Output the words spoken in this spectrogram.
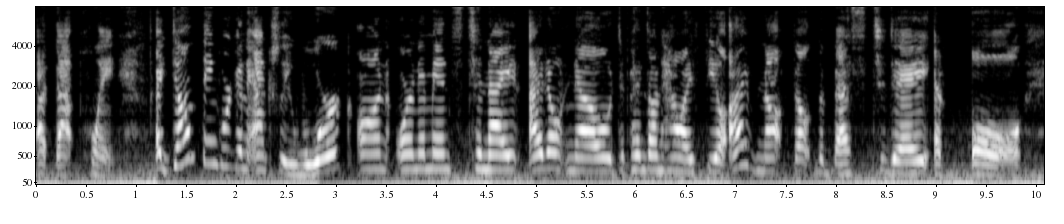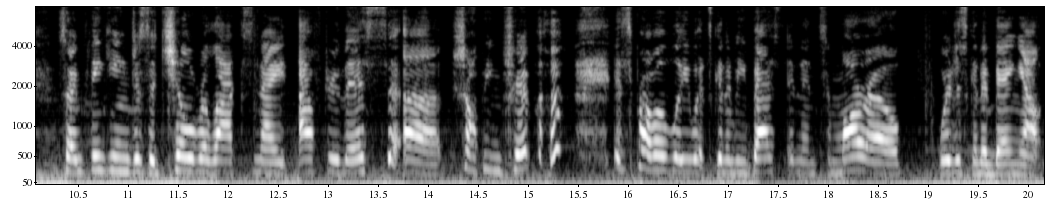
at that point. I don't think we're going to actually work on ornaments tonight. I don't know. Depends on how I feel. I have not felt the best today at all. So I'm thinking just a chill, relaxed night after this uh, shopping trip is probably what's going to be best. And then tomorrow, we're just gonna bang out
